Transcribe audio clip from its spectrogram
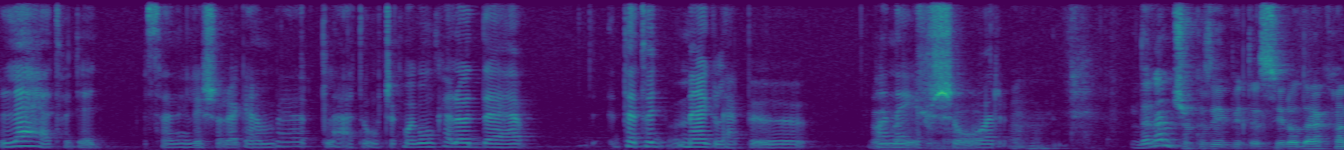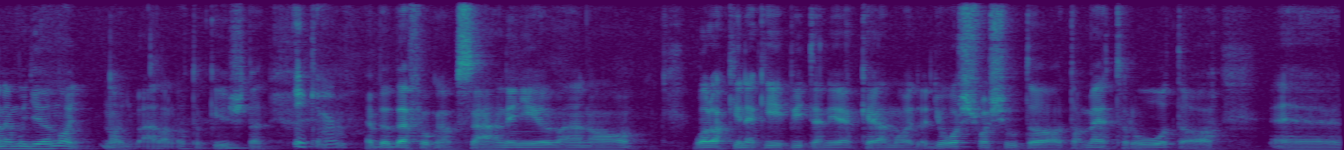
Lehet, hogy egy szenílis öreg embert látunk csak magunk előtt, de tehát, hogy meglepő a névsor. Uh-huh. De nem csak az építészirodák, hanem ugye a nagy, nagy vállalatok is. Tehát Igen. Ebbe be fognak szállni nyilván a valakinek építenie kell majd a gyorsvasutat, a metrót, a e,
